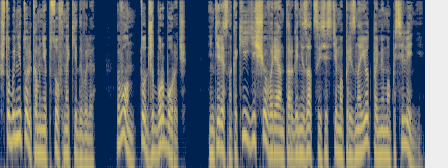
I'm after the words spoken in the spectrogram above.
чтобы не только мне псов накидывали. Вон, тот же Бурборыч. Интересно, какие еще варианты организации система признает, помимо поселений?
